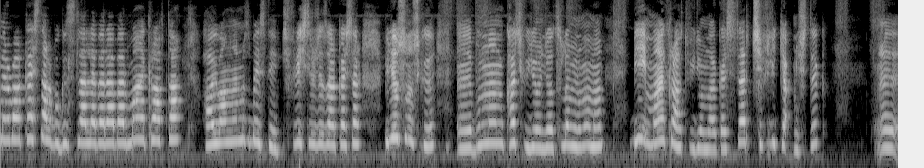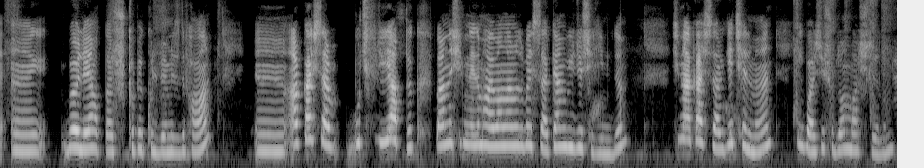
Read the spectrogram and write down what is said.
merhaba arkadaşlar. Bugün sizlerle beraber Minecraft'ta hayvanlarımızı besleyip çiftleştireceğiz arkadaşlar. Biliyorsunuz ki e, bundan kaç video önce hatırlamıyorum ama bir Minecraft videomda arkadaşlar çiftlik yapmıştık. E, e, böyle hatta şu köpek kulübemizdi falan. E, arkadaşlar bu çiftliği yaptık. Ben de şimdi dedim hayvanlarımızı beslerken video çekeyim dedim. Şimdi arkadaşlar geçelim hemen. İlk başta şuradan başlayalım.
